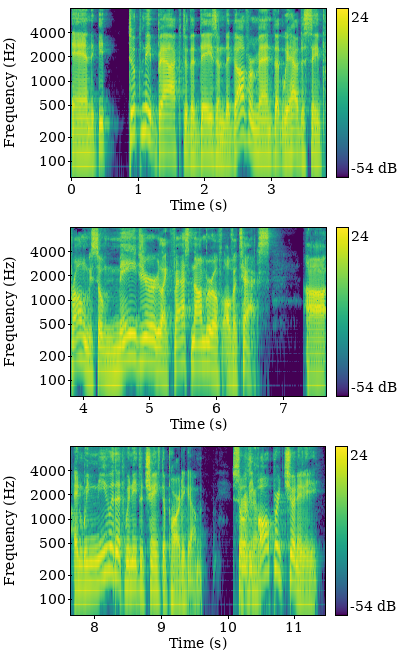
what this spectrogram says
And it took me back to the days in the government that we had the same problem. We saw major, like vast number of, of attacks. Uh, and we knew that we need to change the paradigm. So mm-hmm. the opportunity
